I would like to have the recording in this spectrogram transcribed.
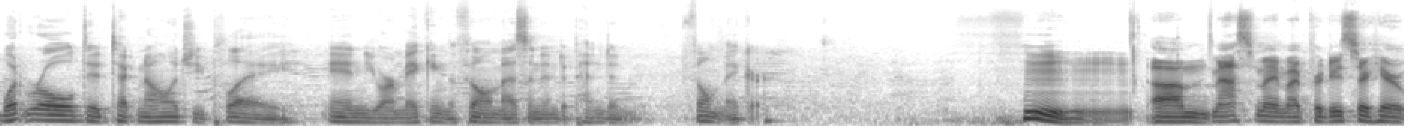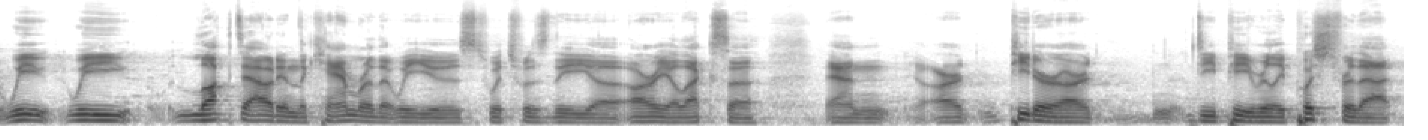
what role did technology play in your making the film as an independent filmmaker? Hmm. Um, my producer here, we we lucked out in the camera that we used, which was the uh, Arri Alexa, and our Peter, our DP, really pushed for that.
